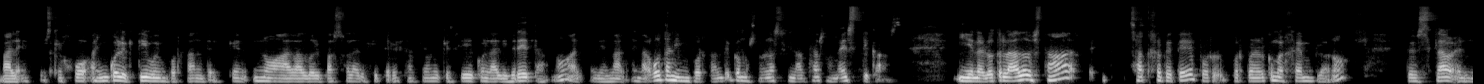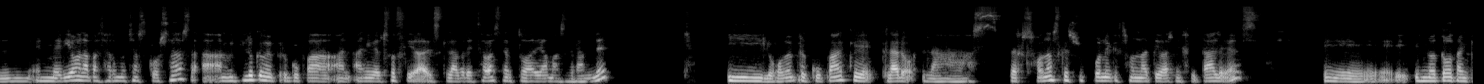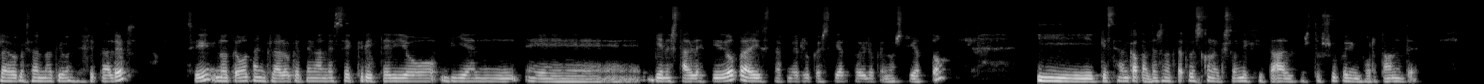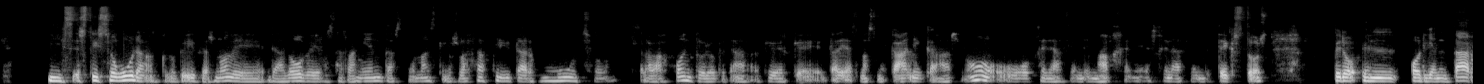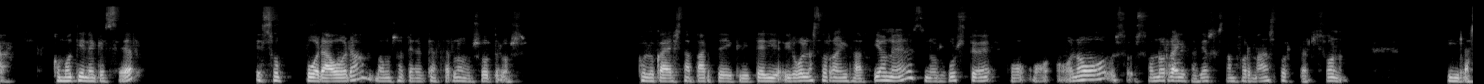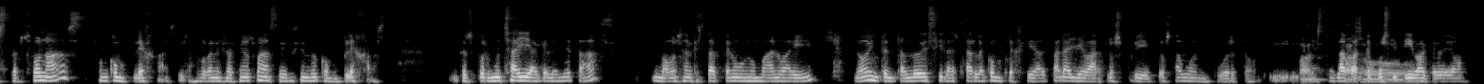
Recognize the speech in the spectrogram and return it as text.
Vale, es que hay un colectivo importante que no ha dado el paso a la digitalización y que sigue con la libreta, ¿no? En, algo tan importante como son las finanzas domésticas. Y en el otro lado está ChatGPT, por, por poner como ejemplo, ¿no? Entonces, claro, en, medio van a pasar muchas cosas. A, mí lo que me preocupa a, a, nivel sociedad es que la brecha va a ser todavía más grande. Y luego me preocupa que, claro, las personas que supone que son nativas digitales, eh, no tengo tan claro que sean nativos digitales, ¿sí? no tengo tan claro que tengan ese criterio bien, eh, bien establecido para discernir lo que es cierto y lo que no es cierto y que sean capaces de hacer desconexión digital, esto es súper importante. Y estoy segura, con lo que dices, ¿no? de, Adobe, las herramientas y demás, que nos va a facilitar mucho el trabajo en todo lo que tenga que ver con tareas más mecánicas, ¿no? o generación de imágenes, generación de textos, pero el orientar cómo tiene que ser, eso por ahora vamos a tener que hacerlo nosotros. Colocar esta parte de criterio. Y luego las organizaciones, nos guste o, no, son organizaciones que están formadas por personas. Y las personas son complejas y las organizaciones van a seguir siendo complejas. Entonces, por mucha IA que le metas, vamos a necesitar tener un humano ahí, ¿no? Intentando deshilachar la complejidad para llevar los proyectos a buen puerto. Y esta es la parte positiva que veo.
